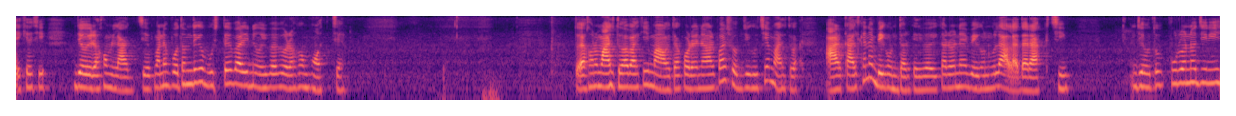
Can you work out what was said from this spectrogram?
দেখেছি যে ওই রকম লাগছে। মানে প্রথম দিকে বুঝতে পারিনি ওইভাবে ওরকম হচ্ছে। তো এখনও মাছ ধোয়া বাকি, মা ওটা করে নেওয়ার পর সবজি গুছিয়ে মাছ ধোয়া। আর কালকে না বেগুন তরকারি, ওই কারণে বেগুনগুলো আলাদা রাখছি। যেহেতু পুরনো জিনিস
